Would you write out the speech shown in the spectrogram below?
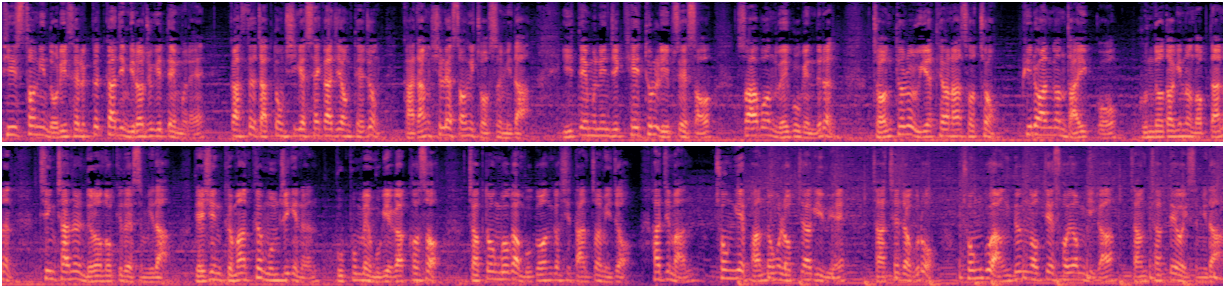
피스톤이 놀이새를 끝까지 밀어주기 때문에 가스 작동식의 세 가지 형태 중 가장 신뢰성이 좋습니다. 이 때문인지 K2를 입수해서 쏴본 외국인들은 전투를 위해 태어난 소총, 필요한 건 다 있고 군더더기는 없다는 칭찬을 늘어놓기도 했습니다. 대신 그만큼 움직이는 부품의 무게가 커서 작동부가 무거운 것이 단점이죠. 하지만 총기의 반동을 억제하기 위해 자체적으로 총구 앙등 억제 소염기가 장착되어 있습니다.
